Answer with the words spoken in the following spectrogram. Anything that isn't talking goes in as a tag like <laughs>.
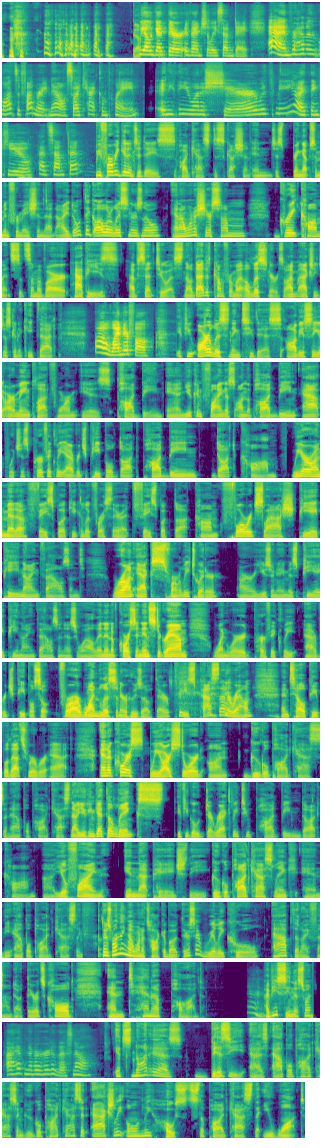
<laughs> We'll get there eventually someday. And we're having lots of fun right now, so I can't complain. Anything you want to share with me? I think you had something. Before we get into today's podcast discussion and just bring up some information that I don't think all our listeners know, and I want to share some great comments that some of our happies have sent to us. Now, that has come from a, a listener, so I'm actually just going to keep that. Oh, wonderful. <laughs> If you are listening to this, obviously our main platform is Podbean, and you can find us on the Podbean app, which is perfectlyaveragepeople.podbean.com. We are on Meta, Facebook. You can look for us there at facebook.com forward slash PAP9000. We're on X, formerly Twitter. Our username is PAP9000 as well. And then, of course, on Instagram, one word, perfectly average people. So, for our one listener who's out there, please pass that <laughs> around and tell people that's where we're at. And of course, we are stored on Google Podcasts and Apple Podcasts. Now, you can get the links if you go directly to podbean.com. Uh, you'll find in that page the Google Podcast link and the Apple Podcast link. There's one thing I want to talk about. There's a really cool app that I found out there. It's called Antenna Pod. Hmm. Have you seen this one? I have never heard of this, no. It's not as busy as Apple Podcasts and Google Podcasts. It actually only hosts the podcasts that you want.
